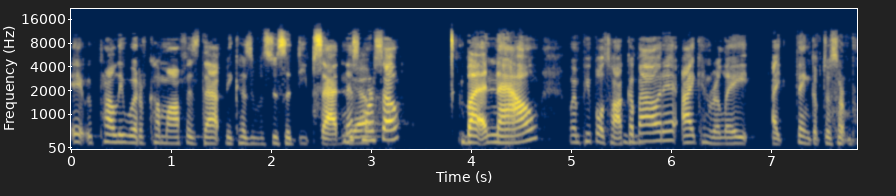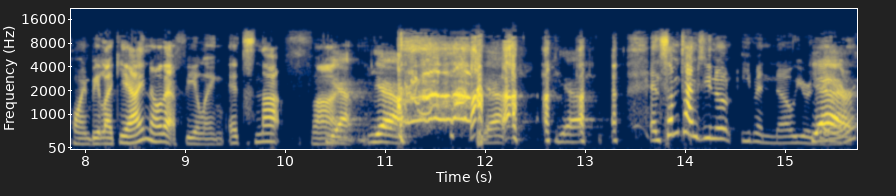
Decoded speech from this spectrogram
it probably would have come off as that because it was just a deep sadness Yeah. more so. But now when people talk Mm-hmm. about it, I can relate. I think up to a certain point, be like, yeah, I know that feeling. It's not fun. yeah, yeah, yeah, yeah. And sometimes you don't even know you're Yes. there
